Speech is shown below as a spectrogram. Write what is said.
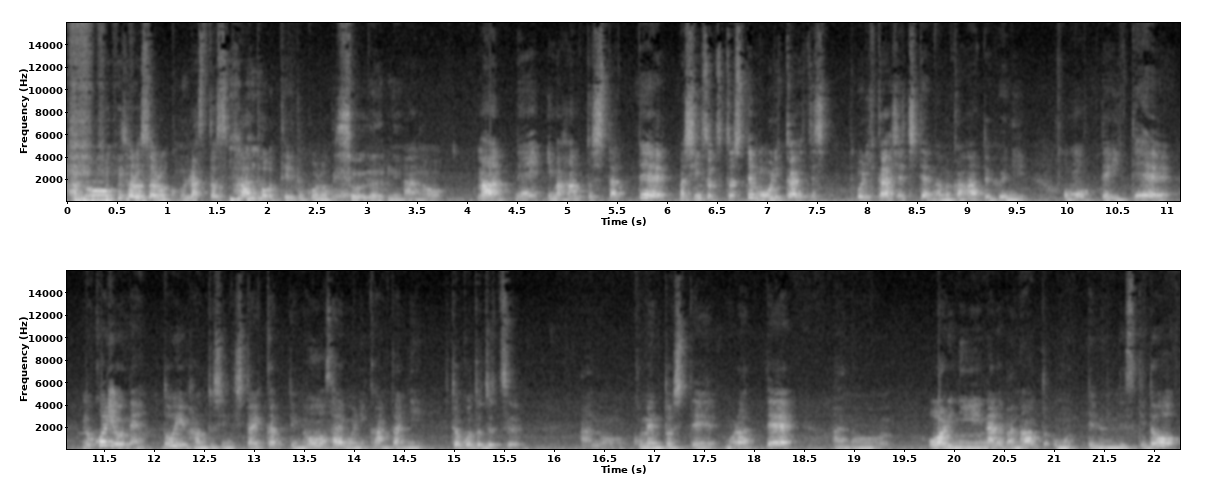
あのそろそろこうラストスパートっていうところで そうだね。あのまあね今半年経って、まあ、新卒としても折り返し折り返し地点なのかなというふうに思っていて残りをねどういう半年にしたいかっていうのを最後に簡単に一言ずつあのコメントしてもらってあの終わりになればなと思ってるんですけど、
